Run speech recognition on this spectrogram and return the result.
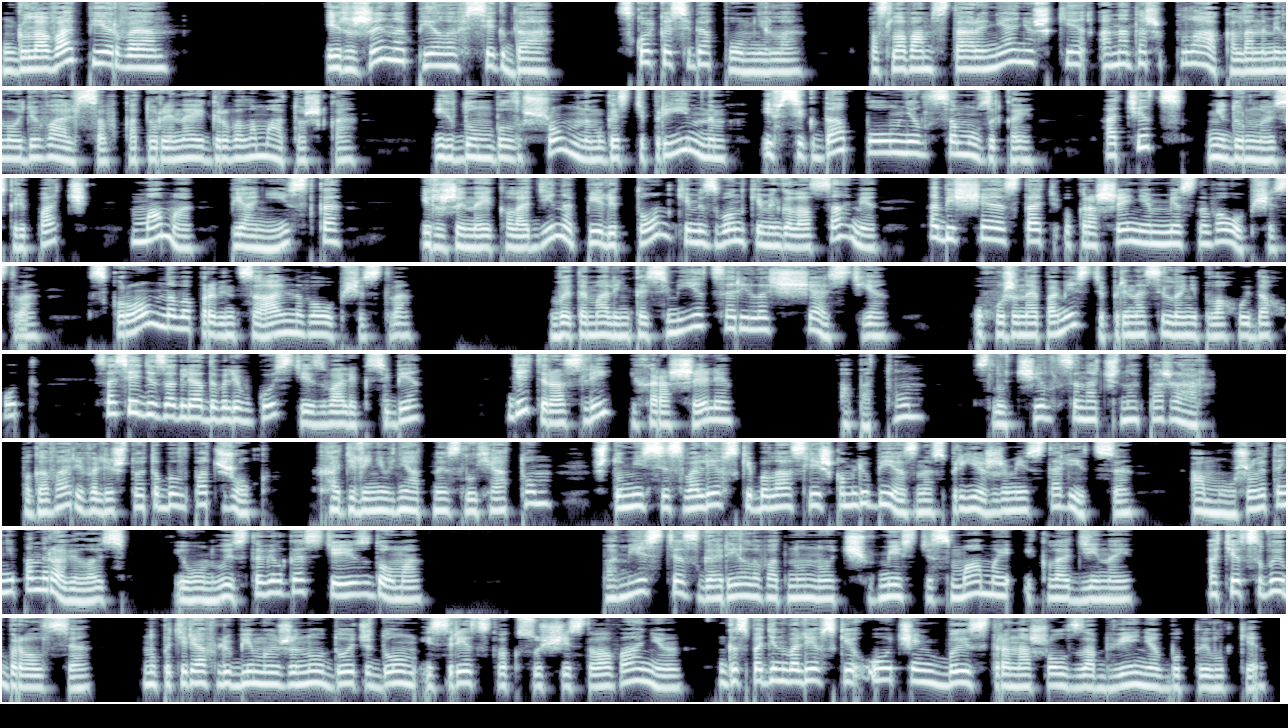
Глава первая. Иржина пела всегда, сколько себя помнила. По словам старой нянюшки, она даже плакала на мелодию вальсов, которые наигрывала матушка. Их дом был шумным, гостеприимным и всегда полнился музыкой. Отец — недурной скрипач, мама — пианистка. Иржина и Каладина пели тонкими звонкими голосами, обещая стать украшением местного общества — скромного провинциального общества. В этой маленькой семье царило счастье. Ухоженное поместье приносило неплохой доход, соседи заглядывали в гости и звали к себе, дети росли и хорошели. А потом случился ночной пожар. Поговаривали, что это был поджог. Ходили невнятные слухи о том, что миссис Валевски была слишком любезна с приезжими из столицы, а мужу это не понравилось и он выставил гостей из дома. Поместье сгорело в одну ночь вместе с мамой и Кладиной. Отец выбрался, но, потеряв любимую жену, дочь, дом и средства к существованию, господин Валевский очень быстро нашел забвение в бутылке.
